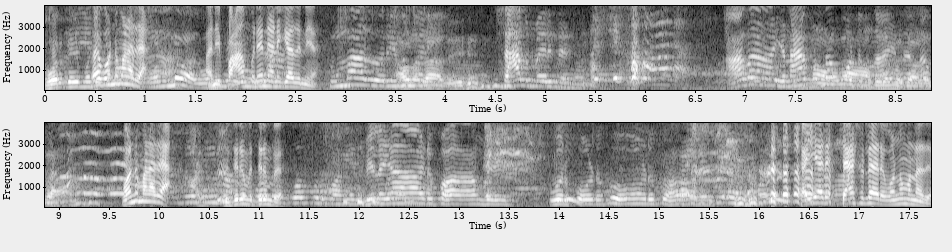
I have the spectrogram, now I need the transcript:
ஒரு கை மட்டும். ஒன்றும் பண்ணாத. ஆ, நீ பாம்புனே நினைக்காத நீ. சும்மா அது ஒரு அது. ஷால் மாதிரி ஒன்றும் பண்ணாத. திரும்ப திரும்ப. விளையாடு பாம்பு. ஒரு போடு போடு பாம்பு கையாடு கேஷுவலாக ஒன்றும் பண்ணாது.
